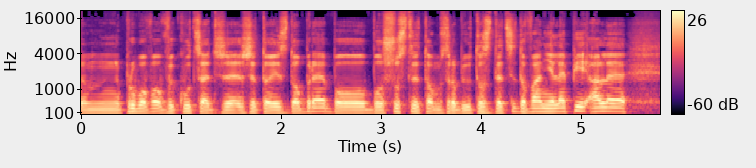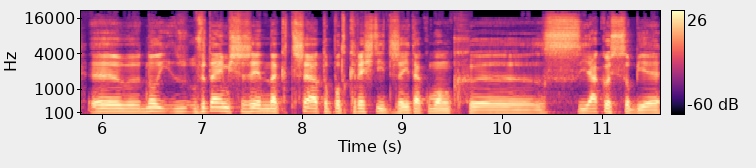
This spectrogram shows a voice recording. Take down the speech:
um, próbował wykucać, że, że to jest dobre, bo, bo szósty tom zrobił to zdecydowanie lepiej, ale um, no, wydaje mi się, że jednak trzeba to podkreślić, że i tak jednak Wong jakoś sobie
